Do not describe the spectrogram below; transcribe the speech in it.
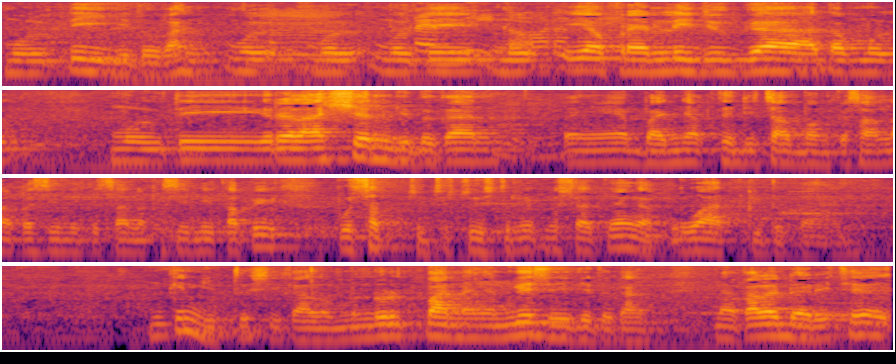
multi gitu kan. Mul- mul- multi friendly mul- iya friendly juga atau mul- multi relation gitu kan. Pengennya banyak jadi cabang ke sana ke sini ke sana ke sini. Tapi pusat justru justru pusatnya nggak kuat gitu kan. Mungkin gitu sih kalau menurut pandangan gue sih gitu kan. Nah kalau dari cewek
